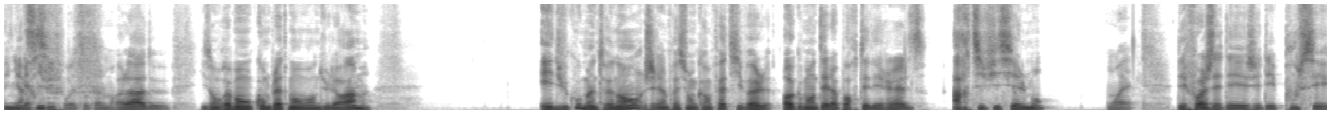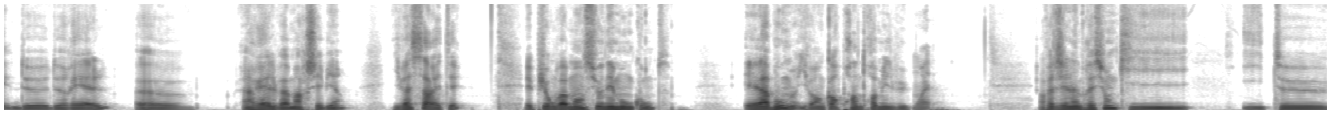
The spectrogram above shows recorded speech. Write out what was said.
immersif. ouais, totalement. Voilà, de, ils ont vraiment complètement vendu leur âme. Et du coup, maintenant, j'ai l'impression qu'en fait, ils veulent augmenter la portée des Reels artificiellement. Ouais. Des fois, j'ai des, j'ai des poussées de, de réels. Euh, un réel va marcher bien, il va s'arrêter, et puis on va mentionner mon compte. Et là, boum, il va encore prendre 3000 vues. Ouais. En fait, j'ai l'impression qu'ils ils te,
